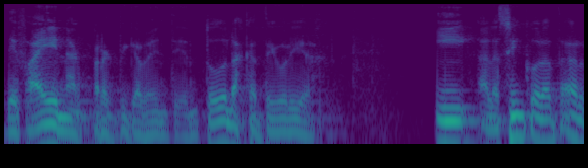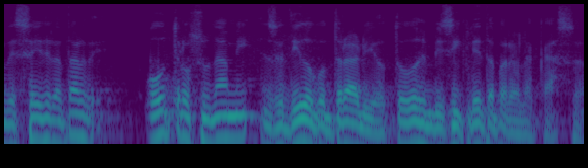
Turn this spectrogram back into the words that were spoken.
de faena prácticamente, en todas las categorías. Y a las 5 de la tarde, 6 de la tarde, otro tsunami en sentido contrario, todos en bicicleta para la casa.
